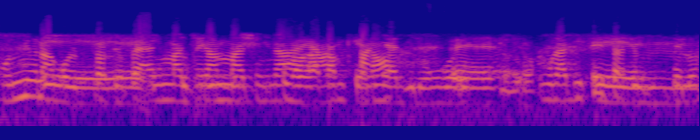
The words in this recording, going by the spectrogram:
ognuna e col proprio pezzo, immaginandoci, immaginare una campagna no, di lungo eh, respiro, una difesa de- dello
